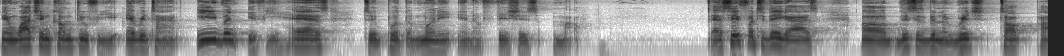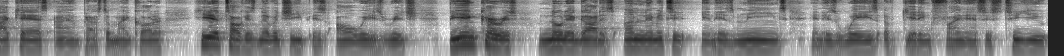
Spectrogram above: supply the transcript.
And watch him come through for you every time, even if he has to put the money in a fish's mouth. That's it for today, guys. Uh, this has been the Rich Talk Podcast. I am Pastor Mike Carter. Here, talk is never cheap, it's always rich. Be encouraged. Know that God is unlimited in his means and his ways of getting finances to you.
